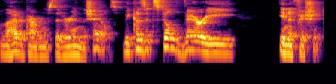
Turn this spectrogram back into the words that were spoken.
of the hydrocarbons that are in the shales because it's still very inefficient.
